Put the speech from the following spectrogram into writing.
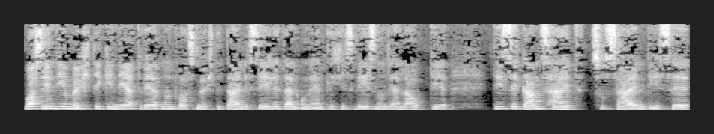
Was in dir möchte genährt werden und was möchte deine Seele, dein unendliches Wesen und erlaubt dir, diese Ganzheit zu sein, diese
